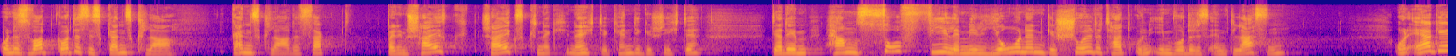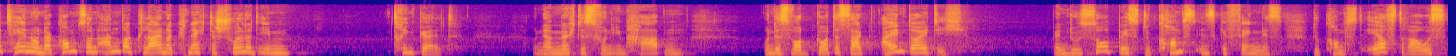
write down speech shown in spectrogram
Und das Wort Gottes ist ganz klar, ganz klar. Das sagt bei dem Schalksknecht, ihr kennt die Geschichte, der dem Herrn so viele Millionen geschuldet hat und ihm wurde das entlassen. Und er geht hin und da kommt so ein anderer kleiner Knecht, der schuldet ihm Trinkgeld. Und er möchte es von ihm haben. Und das Wort Gottes sagt eindeutig, wenn du so bist, du kommst ins Gefängnis, du kommst erst raus,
